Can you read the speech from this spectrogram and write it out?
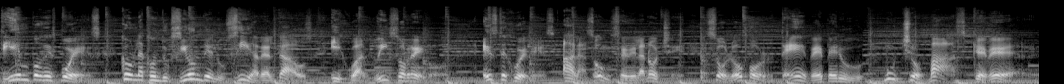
Tiempo después, con la conducción de Lucía de Altaos y Juan Luis Orrego. Este jueves a las 11 de la noche, solo por TV Perú, mucho más que ver.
